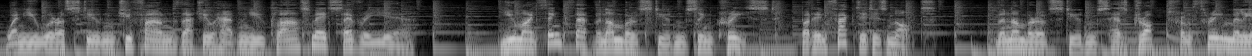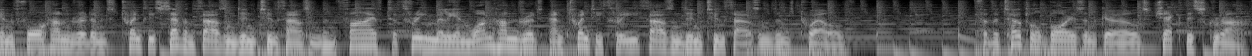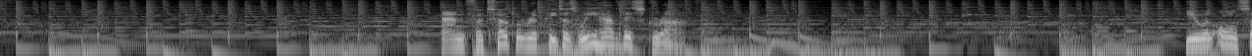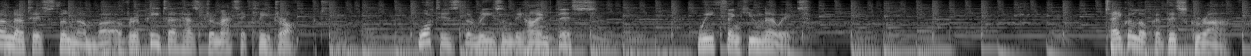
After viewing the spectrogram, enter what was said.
When you were a student you found that you had new classmates every year. You might think that the number of students increased, but in fact it is not. The number of students has dropped from 3,427,000 in 2005 to 3,123,000 in 2012. For the total boys and girls check this graph. And for total repeaters we have this graph. You will also notice the number of repeater has dramatically dropped. What is the reason behind this? We think you know it. Take a look at this graph.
